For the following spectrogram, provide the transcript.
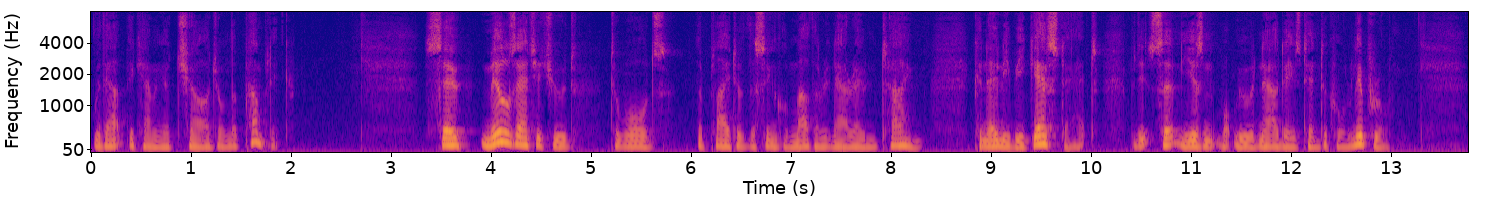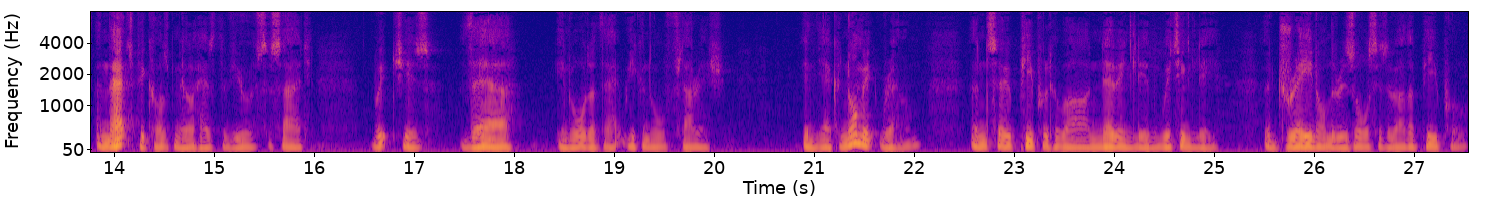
without becoming a charge on the public. So Mill's attitude towards the plight of the single mother in our own time can only be guessed at, but it certainly isn't what we would nowadays tend to call liberal. And that's because Mill has the view of society which is there in order that we can all flourish in the economic realm. And so people who are knowingly and wittingly a drain on the resources of other people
